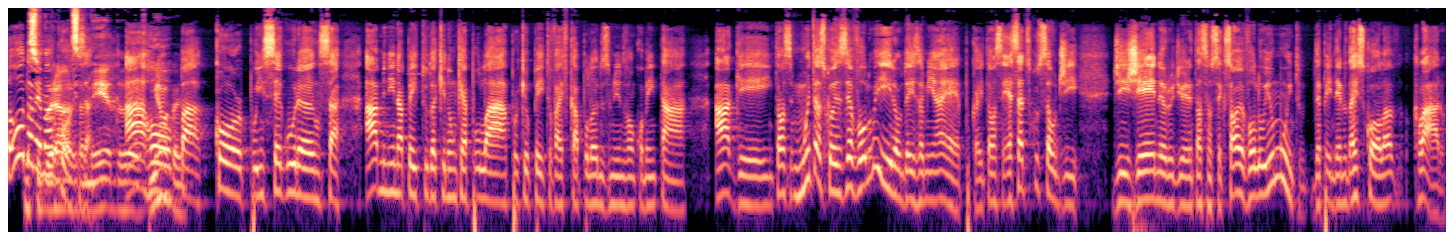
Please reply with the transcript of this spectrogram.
Toda a mesma coisa. Medo, a roupa, corpo, insegurança. A menina peituda que não quer pular porque o peito vai ficar pulando e os meninos vão comentar. A gay. Então, assim, muitas coisas evoluíram desde a minha época. Então, assim, essa discussão de, de gênero, de orientação sexual evoluiu muito, dependendo da escola, claro.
